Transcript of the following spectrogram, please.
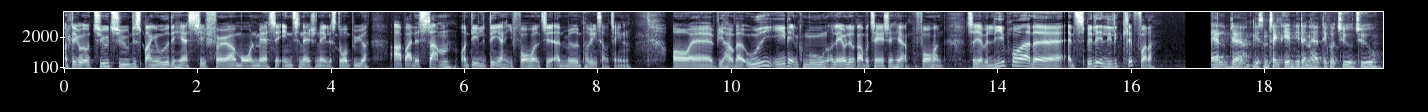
Og det går 2020, det sprang ud af det her C40, hvor en masse internationale storbyer arbejdede sammen og delte i forhold til at møde Paris-aftalen. Og øh, vi har jo været ude i Edal Kommune og lavet lidt rapportage her på forhånd, så jeg vil lige prøve at, øh, at spille et lille klip for dig. Alt bliver ligesom talt ind i den her DK 2020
